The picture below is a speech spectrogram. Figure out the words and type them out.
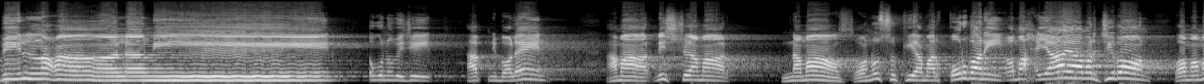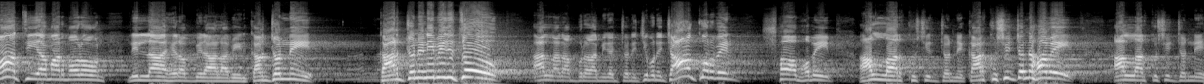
রব্বিল আলামিন। ওগো নবীজি, আপনি বলেন, আমার, নিশ্চয় আমার নামাজ অনুসুখী আমার কোরবানি অমাহায় আমার জীবন অমামাতি আমার মরণ লিল্লাহ রব্বিল আলামিন। কার জন্যে? কার জন্য নিবেদিত? আল্লাহ রাব্বুল আলমিনের জন্য। জীবনে যা করবেন, সব হবে আল্লাহর খুশির জন্য। কার খুশির জন্য হবে? আল্লাহর খুশির জন্য।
